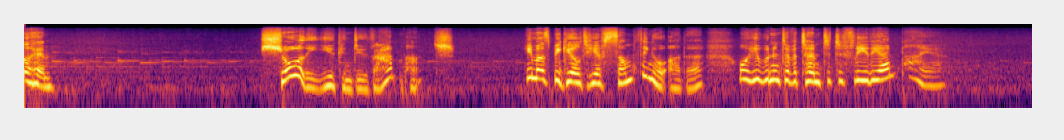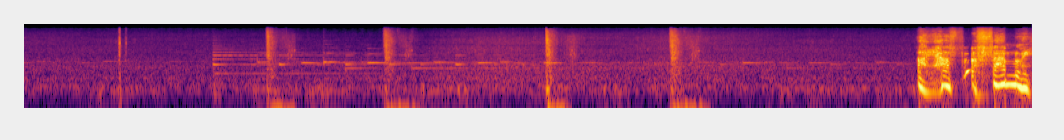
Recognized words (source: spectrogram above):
Kill him. Surely you can do that much. He must be guilty of something or other, or he wouldn't have attempted to flee the Empire. I have a family.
